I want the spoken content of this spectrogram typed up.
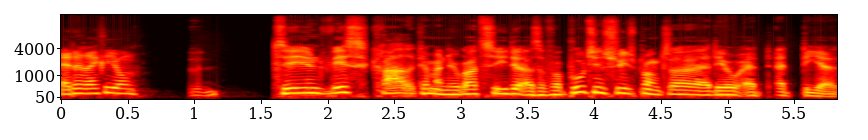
Er det rigtigt, Jon? til en vis grad kan man jo godt sige det. Altså fra Putins synspunkt, så er det jo, at, at det er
